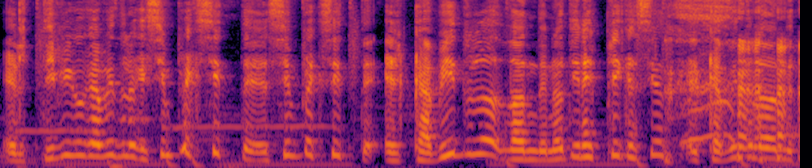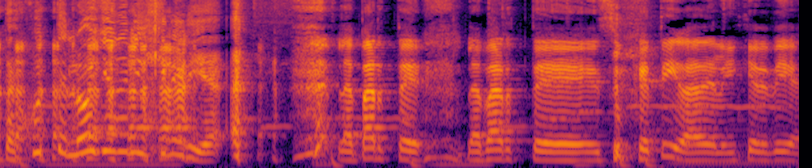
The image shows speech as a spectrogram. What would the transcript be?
el típico capítulo que siempre existe, siempre existe. El capítulo donde no tiene explicación. El capítulo donde está justo el hoyo de la ingeniería. La parte, la parte subjetiva de la ingeniería.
